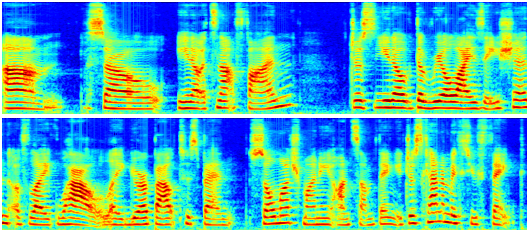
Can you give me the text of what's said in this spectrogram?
Um, so you know, it's not fun just you know the realization of like wow like you're about to spend so much money on something it just kind of makes you think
